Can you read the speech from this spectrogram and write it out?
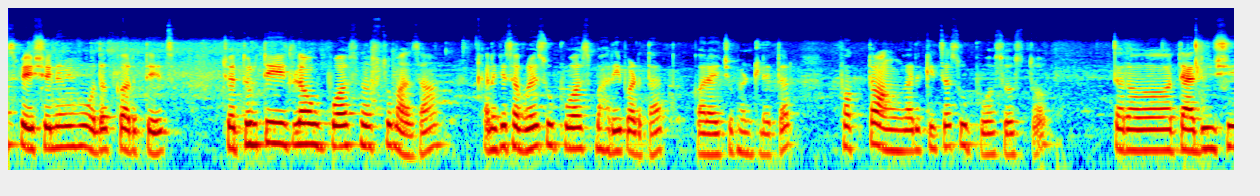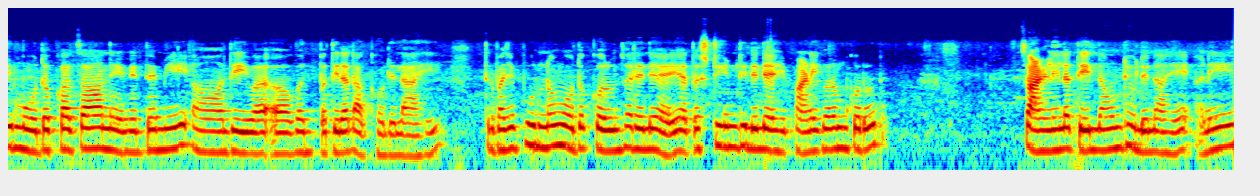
स्पेशली मी मोदक करतेच. चतुर्थीला उपवास नसतो माझा कारण की सगळेच उपवास भारी पडतात करायचे म्हटले तर. फक्त अंगारकीचाच उपवास असतो. तर त्या दिवशी मोदकाचा नैवेद्य मी देवा गणपतीला दाखवलेला आहे. तर माझे पूर्ण मोदक करून झालेले आहे. आता स्टीम दिलेली आहे. पाणी गरम करून चाळणीला तेल लावून ठेवलेलं आहे. आणि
